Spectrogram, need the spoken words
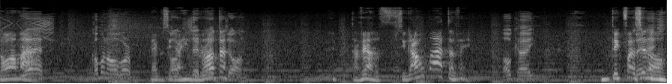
Toma. Pega o cigarrinho de volta. Tá vendo? Cigarro mata, velho. Okay. Não tem o que fazer, não.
